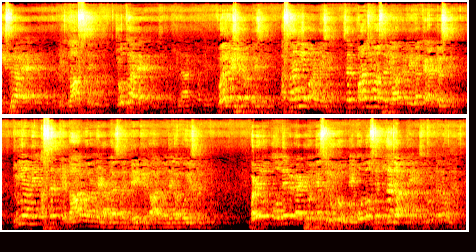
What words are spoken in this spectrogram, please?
سے تیسرا ہے اخلاص سے چوتھا ہے ویل وشر کرنے سے آسانیاں بانٹنے سے سر پانچواں اثر یاد رکھے گا کریکٹر سے دنیا میں اثر کردار والوں نے ڈالا سر بے کردار بننے کا کوئی اثر نہیں بڑے لوگ عہدے پہ بیٹھے ہوتے ہیں سلوٹ ہوتے ہیں عہدوں سے اتر جاتے ہیں سلوٹ ختم ہو جاتے ہیں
